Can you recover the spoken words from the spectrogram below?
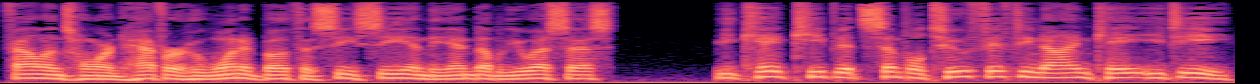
Fallon's horned heifer, who won at both the CC and the NWSS, BK Keep It Simple 259 KET,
